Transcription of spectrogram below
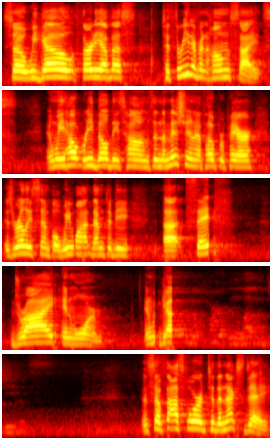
So we go, 30 of us, to three different home sites, and we help rebuild these homes. And the mission of Hope Repair is really simple. We want them to be uh, safe, dry, and warm. And we go And so, fast forward to the next day.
